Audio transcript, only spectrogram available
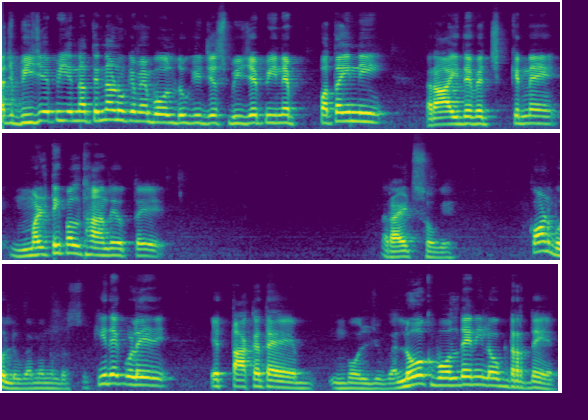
ਅੱਜ ਬੀਜੇਪੀ ਇਹਨਾਂ ਤਿੰਨਾਂ ਨੂੰ ਕਿਵੇਂ ਬੋਲ ਦੂਗੀ ਜਿਸ ਬੀਜੇਪੀ ਨੇ ਪਤਾ ਹੀ ਨਹੀਂ ਰਾਜ ਦੇ ਵਿੱਚ ਕਿੰਨੇ ਮਲਟੀਪਲ ਥਾਂ ਦੇ ਉੱਤੇ ਰਾਈਟਸ ਹੋ ਗਏ। ਕੌਣ ਬੋਲੂਗਾ ਮੈਨੂੰ ਦੱਸੋ? ਕਿਹਦੇ ਕੋਲੇ ਇਹ ਤਾਕਤ ਹੈ ਬੋਲ ਜੂਗਾ? ਲੋਕ ਬੋਲਦੇ ਨਹੀਂ ਲੋਕ ਡਰਦੇ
